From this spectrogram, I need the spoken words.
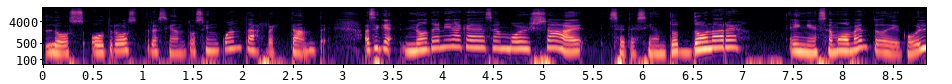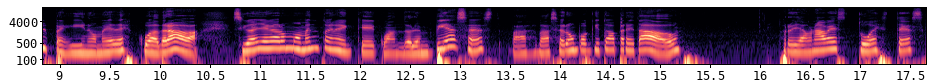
los otros 350 restantes. Así que no tenía que desembolsar 700 dólares en ese momento de golpe y no me descuadraba. Si va a llegar un momento en el que cuando lo empieces va a ser un poquito apretado pero ya una vez tú estés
